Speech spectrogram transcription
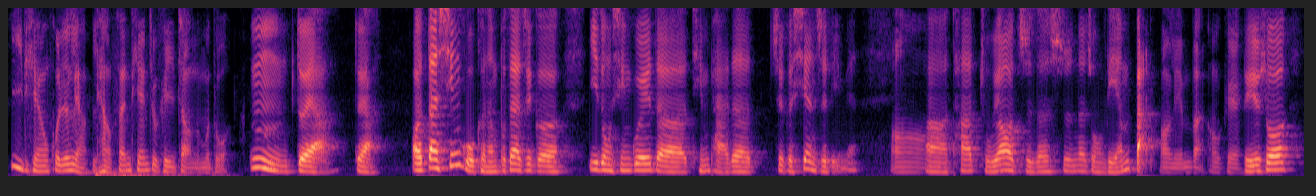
一天或者两两三天就可以涨那么多。嗯，对啊，对啊，哦，但新股可能不在这个异动新规的停牌的这个限制里面哦啊、它主要指的是那种连板，哦，连板 OK，比如说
